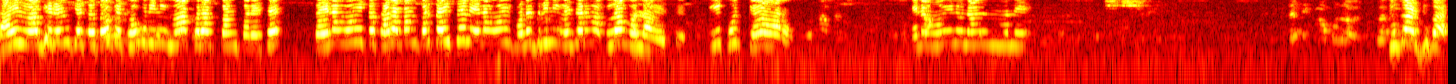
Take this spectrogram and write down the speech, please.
સાહિલ વાઘેર એમ કેતો હતો કે છોકરીની માં ખરાબ કામ કરે છે, તો એના મમ્મી તો સારા કામ કરતા હશે ને, એના મમ્મી વડોદરીની વેચારમાં ક્લબ હલાવે છે. એ ખુદ કહેવા વાળો એના મમ્મીનું નામ મને જુગાર જુગાર.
